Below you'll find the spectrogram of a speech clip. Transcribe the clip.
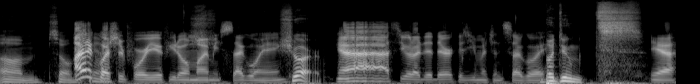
um, so I had a question for you, if you don't mind me segueing. Sure, Yeah, see what I did there? Because you mentioned segue. Badoom. yeah.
